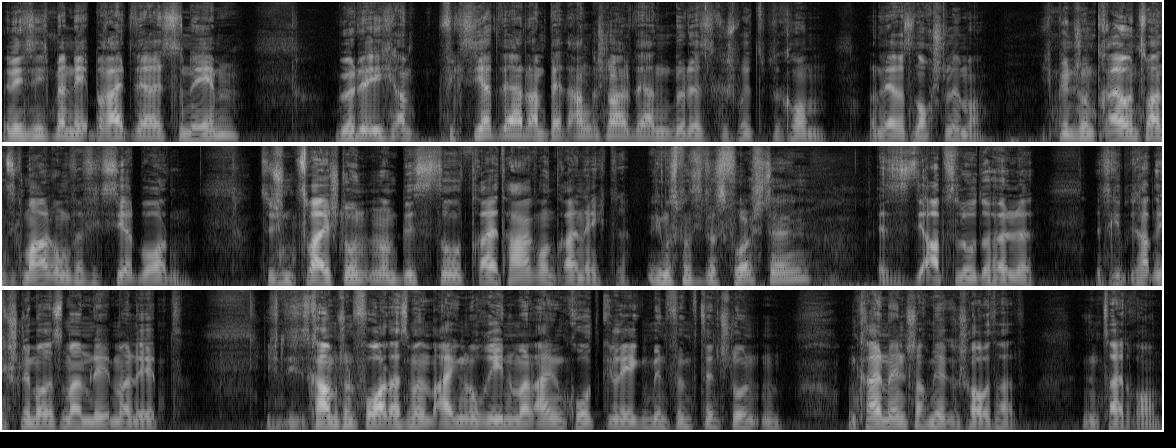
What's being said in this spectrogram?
Wenn ich nicht mehr ne-, bereit wäre, es zu nehmen, würde ich fixiert werden, am Bett angeschnallt werden, würde es gespritzt bekommen. Dann wäre es noch schlimmer. Ich bin schon 23 Mal ungefähr fixiert worden zwischen zwei Stunden und bis zu drei Tage und drei Nächte. Wie muss man sich das vorstellen? Es ist die absolute Hölle. Es gibt, ich habe nichts Schlimmeres in meinem Leben erlebt. Ich, es kam schon vor, dass ich in meinem eigenen Urin und meinem eigenen Kot gelegen bin, 15 Stunden, und kein Mensch nach mir geschaut hat in dem Zeitraum.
